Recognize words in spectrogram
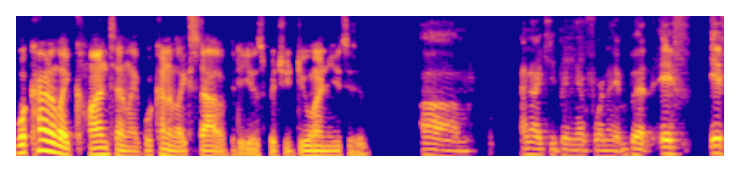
what kind of like content, like what kind of like style of videos would you do on YouTube? Um, I know I keep bringing up Fortnite, but if if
